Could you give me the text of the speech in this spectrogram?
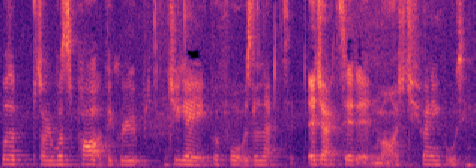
was a, sorry was a part of the group G8 before it was elected ejected in March 2014.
